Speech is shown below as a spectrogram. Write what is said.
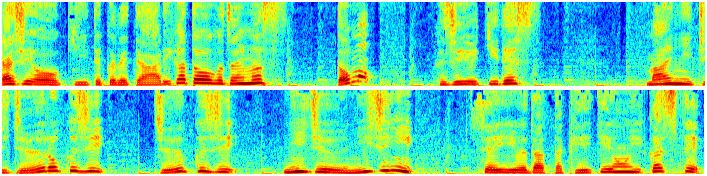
ラジオを聴いてくれてありがとうございます。どうも、藤幸です。毎日16時、19時、22時に声優だった経験を活かして、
